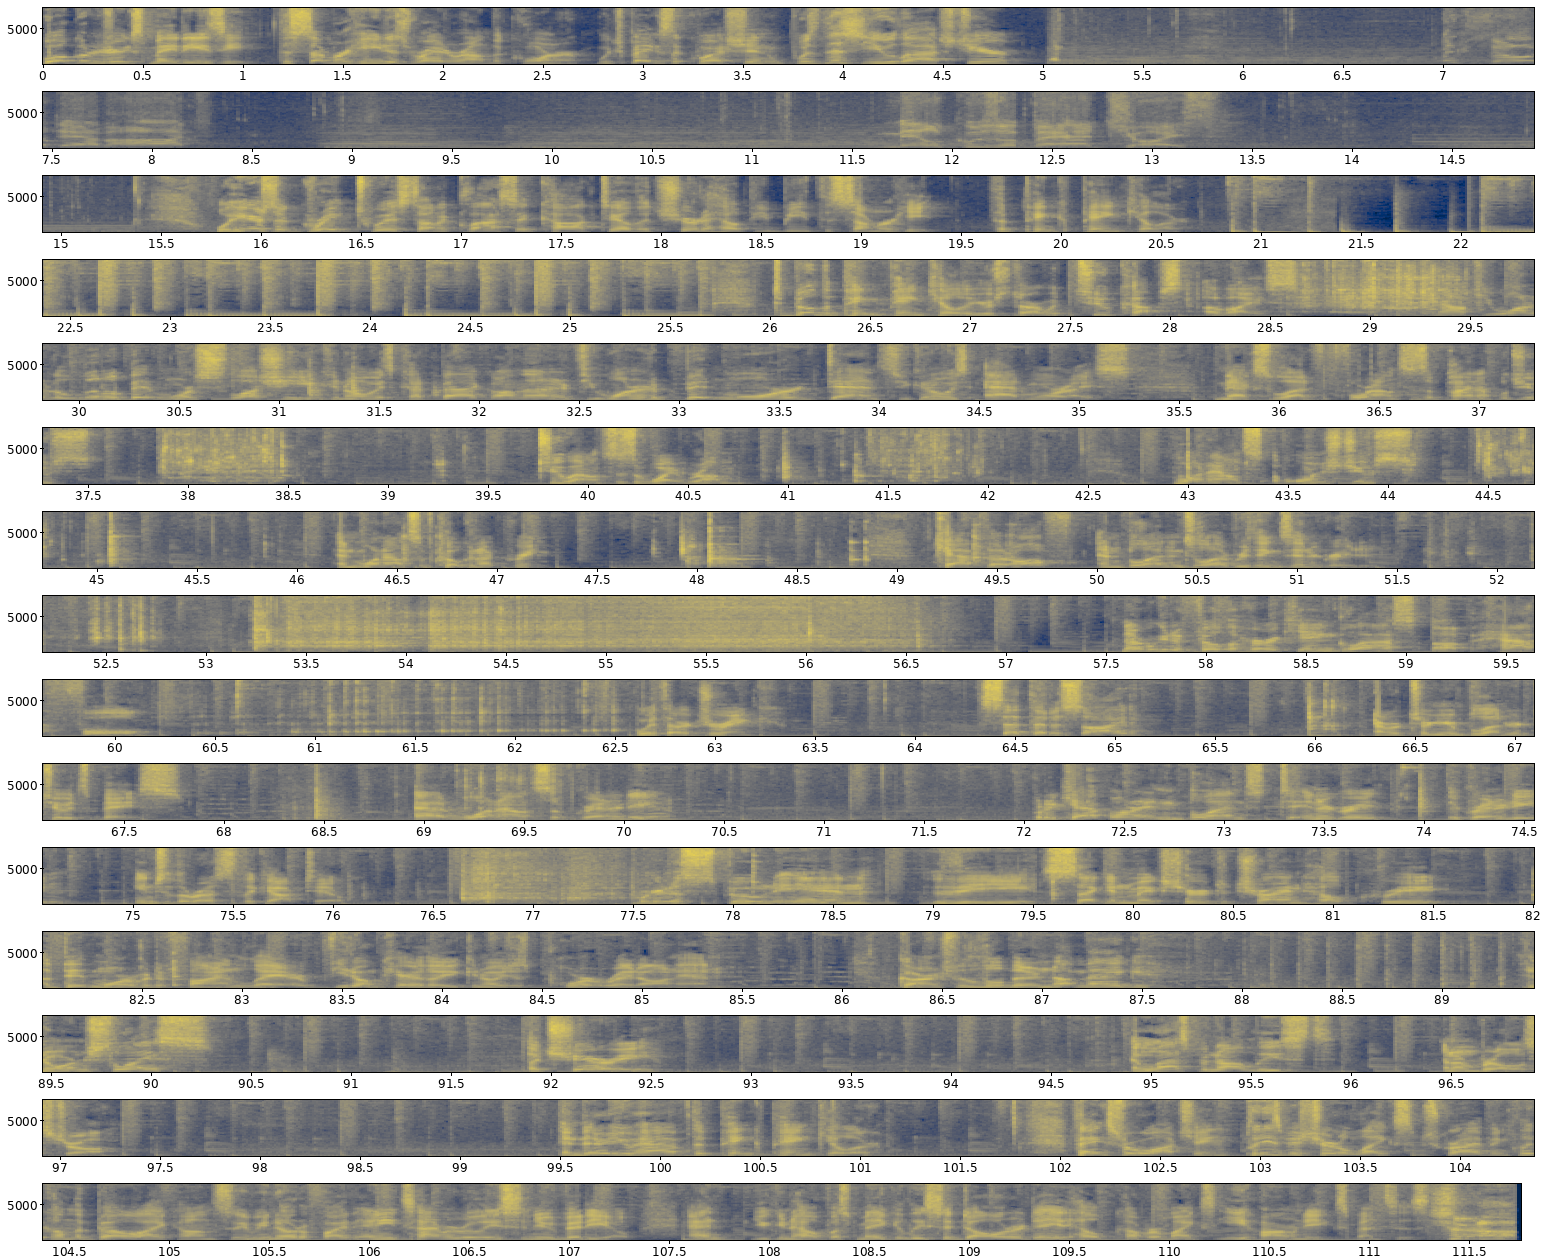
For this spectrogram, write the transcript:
Welcome to Drinks Made Easy. The summer heat is right around the corner, which begs the question, was this you last year? It's so damn hot. Milk was a bad choice. Well, here's a great twist on a classic cocktail that's sure to help you beat the summer heat. The Pink Painkiller. To build the Pink Painkiller, you'll start with two cups of ice. Now, if you wanted a little bit more slushy, you can always cut back on that. And if you wanted a bit more dense, you can always add more ice. Next, we'll add four ounces of pineapple juice, two ounces of white rum, one ounce of orange juice, and one ounce of coconut cream. Cap that off and blend until everything's integrated. Now we're gonna fill the hurricane glass up half full with our drink. Set that aside and return your blender to its base. Add one ounce of grenadine. Put a cap on it and blend to integrate the grenadine into the rest of the cocktail. We're gonna spoon in the second mixture to try and help create a bit more of a defined layer. If you don't care though, you can always just pour it right on in. Garnish with a little bit of nutmeg, an orange slice, a cherry, and last but not least, an umbrella straw. And there you have the Pink Painkiller. Thanks for watching. Please be sure to like, subscribe, and click on the bell icon so you'll be notified anytime we release a new video. And you can help us make at least a dollar a day to help cover Mike's eHarmony expenses. Shut up!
